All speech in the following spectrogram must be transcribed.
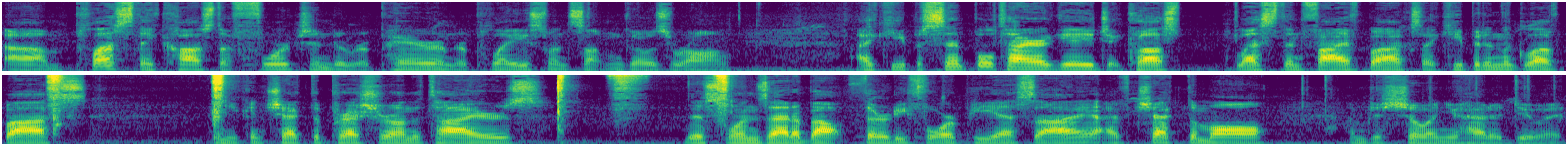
Um, plus, they cost a fortune to repair and replace when something goes wrong. I keep a simple tire gauge. It costs less than five bucks. I keep it in the glove box, and you can check the pressure on the tires. This one's at about 34 psi. I've checked them all. I'm just showing you how to do it.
